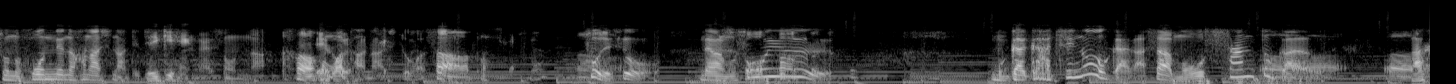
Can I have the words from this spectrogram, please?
その本音の話なんてできへんがよ、そんな。エロい話とかさ。そうでしょう。だからもうそういう、もうがガチ農家がさ、もうおっさんとか、あわか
